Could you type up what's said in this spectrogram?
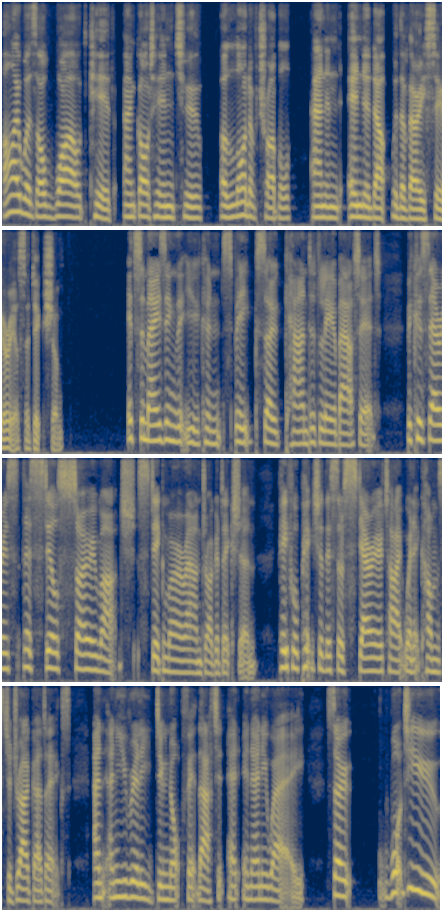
I was a wild kid and got into a lot of trouble and ended up with a very serious addiction. It's amazing that you can speak so candidly about it because there is there's still so much stigma around drug addiction. People picture this sort of stereotype when it comes to drug addicts, and and you really do not fit that in, in any way. So, what do you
